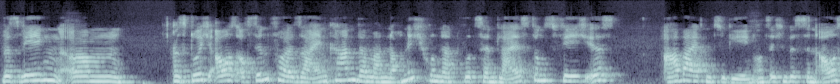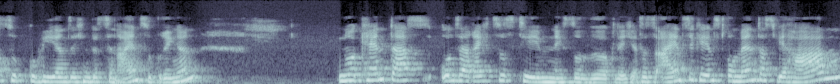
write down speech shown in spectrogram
Weswegen ähm, es durchaus auch sinnvoll sein kann, wenn man noch nicht 100% leistungsfähig ist, arbeiten zu gehen und sich ein bisschen auszuprobieren, sich ein bisschen einzubringen. Nur kennt das unser Rechtssystem nicht so wirklich. Das einzige Instrument, das wir haben,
